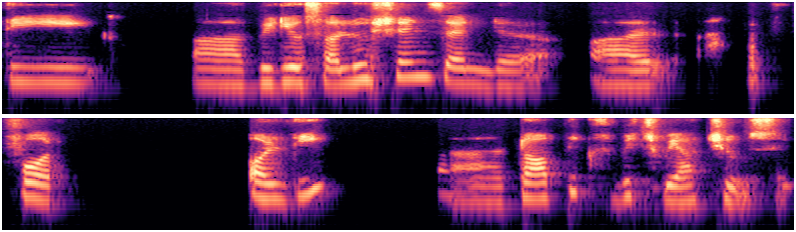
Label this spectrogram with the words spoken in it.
the uh, video solutions and uh, uh, for all the uh, topics which we are choosing.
